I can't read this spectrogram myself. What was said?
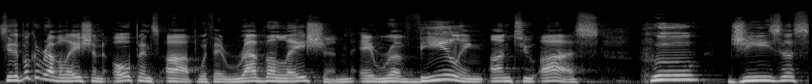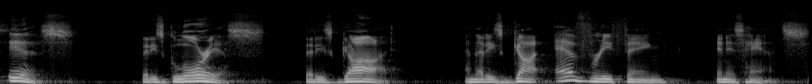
See, the book of Revelation opens up with a revelation, a revealing unto us who Jesus is that he's glorious, that he's God, and that he's got everything in his hands.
